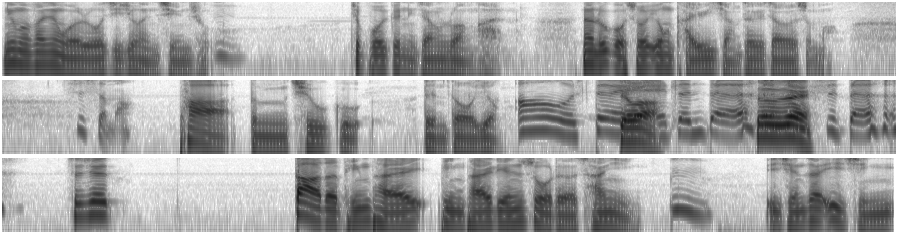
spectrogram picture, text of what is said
你有没有发现我的逻辑就很清楚？就不会跟你这样乱喊。那如果说用台语讲，这个叫做什么？是什么？怕等秋谷等都用，哦，对，对吧真的，对不对 是的，这些大的品牌品牌连锁的餐饮，嗯，以前在疫情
